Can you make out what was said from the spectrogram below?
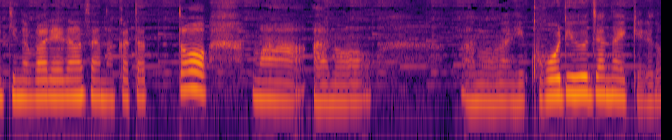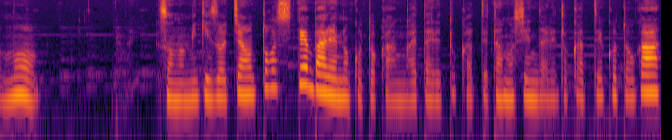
役のバレエダンサーの方とまああのあの何交流じゃないけれどもそのミキゾちゃんを通してバレエのこと考えたりとかって楽しんだりとかっていうことが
